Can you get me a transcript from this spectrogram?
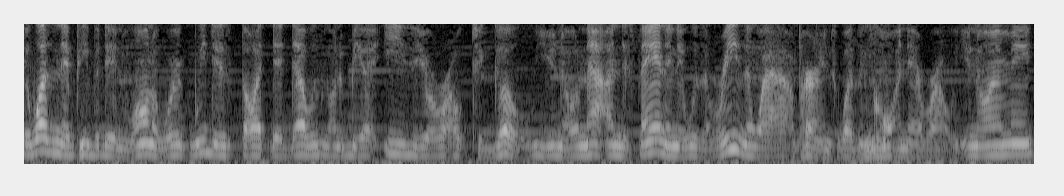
it wasn't that people didn't want to work. We just thought that that was going to be an easier route to go, you know, not understanding it was a reason why our parents wasn't going that route, you know what I mean?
